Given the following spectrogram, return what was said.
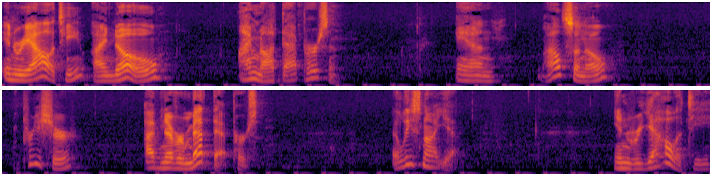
In reality, I know I'm not that person. And I also know, I'm pretty sure, I've never met that person. At least not yet. In reality,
